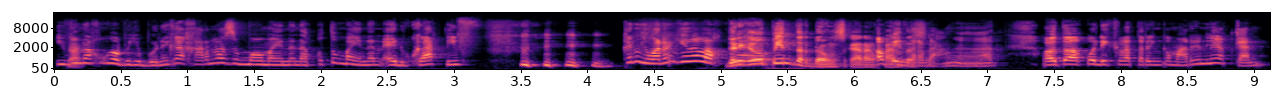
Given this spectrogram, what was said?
even Nah. aku nggak punya boneka karena semua mainan aku tuh mainan edukatif. Kan kemarin kita waktu Jadi kamu pinter dong sekarang oh pinter banget. Waktu aku di cluttering kemarin lihat kan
